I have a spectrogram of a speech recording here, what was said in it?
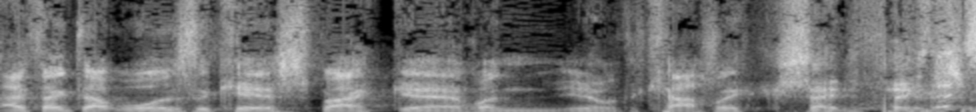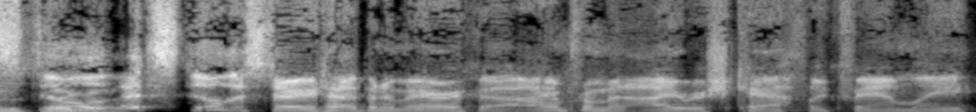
I think that was the case back uh, when you know the Catholic side of things. that's still that's still the stereotype in America. I'm from an Irish Catholic family,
